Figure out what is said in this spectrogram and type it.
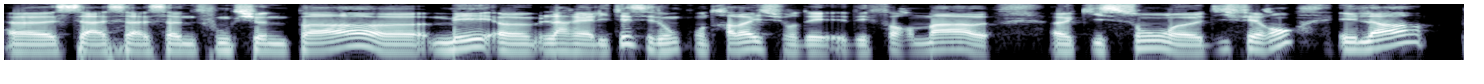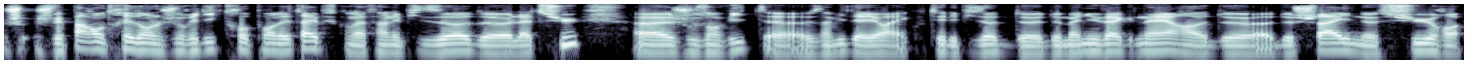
ça, ça, ça, ne fonctionne pas. mais la réalité, c'est donc qu'on travaille sur des, des formats qui sont différents. Et là, je ne vais pas rentrer dans le juridique trop en détail parce qu'on a fait un épisode là-dessus. je vous invite, vous invite d'ailleurs à écouter l'épisode de, Manu Wagner de, de Shine sur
